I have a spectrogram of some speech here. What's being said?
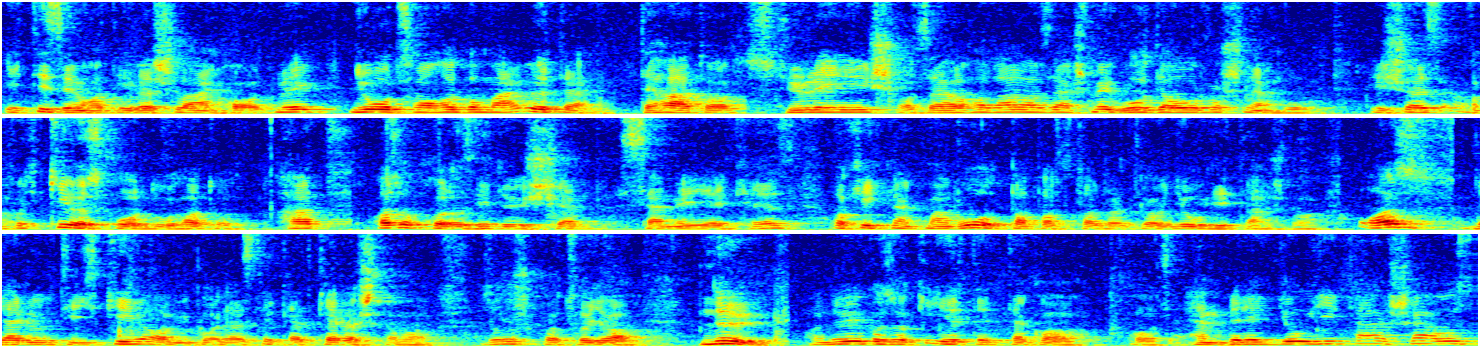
egy 16 éves lány halt meg, 86-ban már 5 Tehát a szülés, az elhalálozás meg volt, de orvos nem volt és ez, hogy kihoz fordulhatott? Hát azokkal az idősebb személyekhez, akiknek már volt tapasztalata a gyógyításban. Az derült így ki, amikor ezeket kerestem az orvosokat, hogy a nők, a nők azok értettek a, az emberek gyógyításához,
